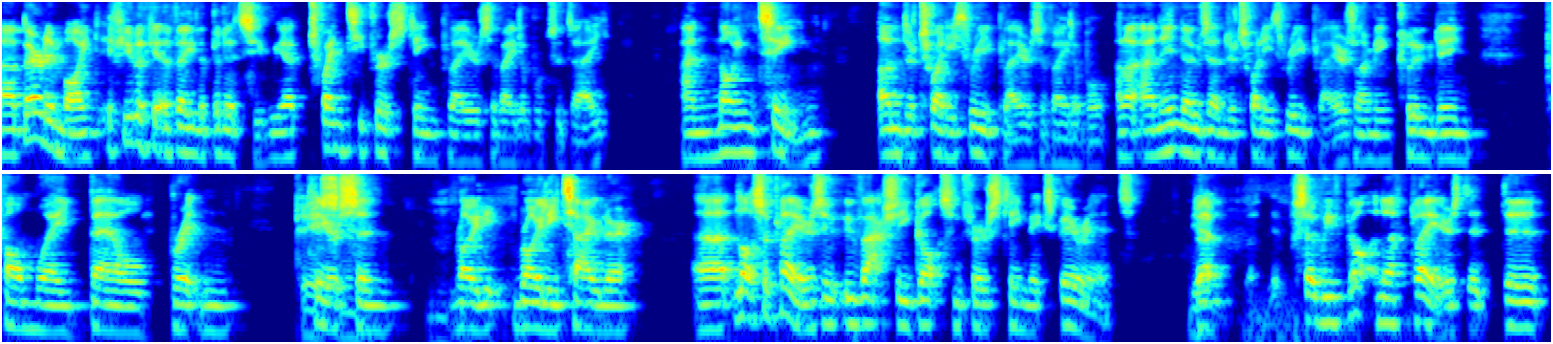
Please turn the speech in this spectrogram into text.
uh, bearing in mind, if you look at availability, we had 20 first team players available today and 19 under 23 players available. And, and in those under 23 players, I'm including Conway, Bell, Britton, Pearson. Pearson, Ryley, Ryley Towler, uh, lots of players who, who've actually got some first team experience. Yeah. So we've got enough players that the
